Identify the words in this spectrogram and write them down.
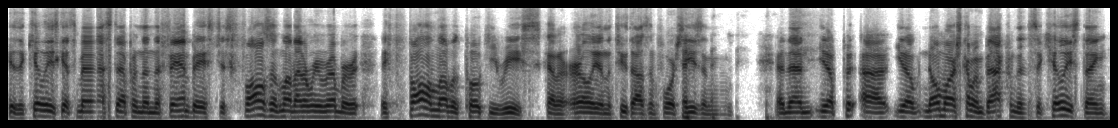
his Achilles gets messed up, and then the fan base just falls in love. I don't remember they fall in love with Pokey Reese kind of early in the 2004 season. and then you know, uh, you know, Nomar's coming back from this Achilles thing,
